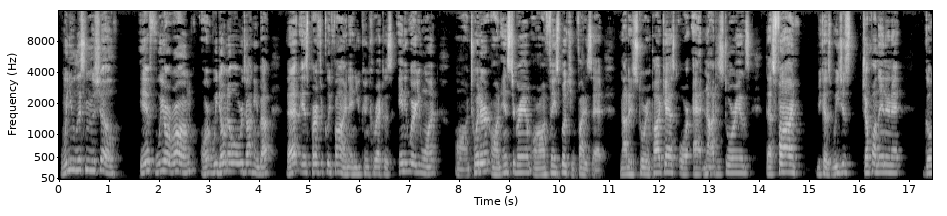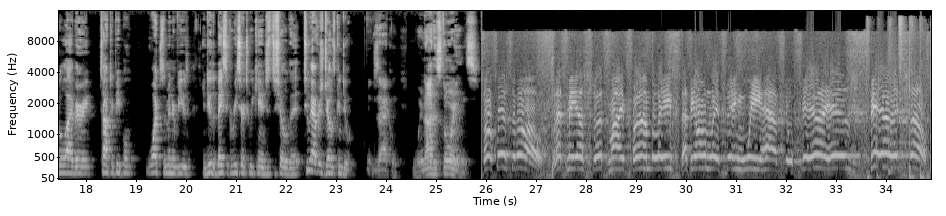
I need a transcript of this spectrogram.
when you listen to the show, if we are wrong or we don't know what we're talking about, that is perfectly fine. And you can correct us anywhere you want on Twitter, on Instagram, or on Facebook. You can find us at Not a Historian Podcast or at Not Historians. That's fine because we just jump on the internet, go to the library, talk to people, watch some interviews, and do the basic research we can just to show that two average Joes can do it. Exactly. We're not historians. So first of all, let me assert my firm belief that the only thing we have to fear is fear itself.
